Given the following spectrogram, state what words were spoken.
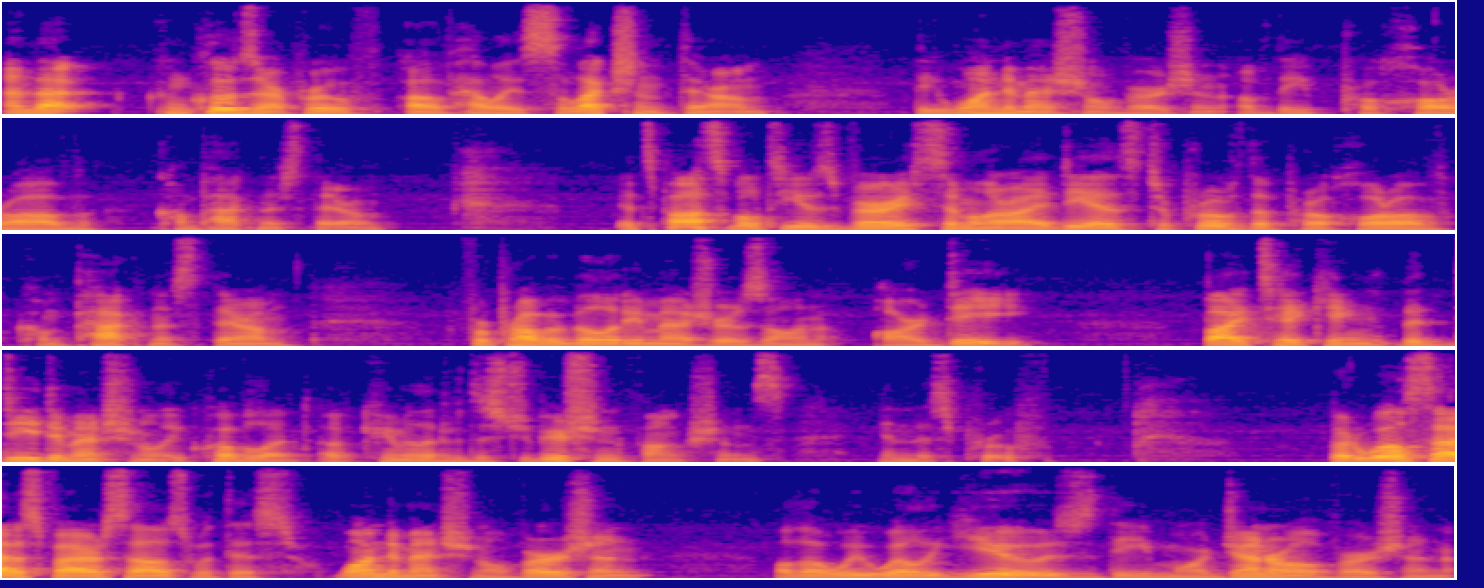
and that concludes our proof of Helly's selection theorem, the one-dimensional version of the Prokhorov compactness theorem. It's possible to use very similar ideas to prove the Prokhorov compactness theorem for probability measures on RD by taking the d-dimensional equivalent of cumulative distribution functions in this proof. But we'll satisfy ourselves with this one-dimensional version, although we will use the more general version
